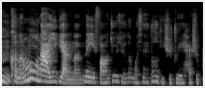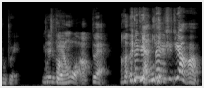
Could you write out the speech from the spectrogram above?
可能木讷一点的那一方就会觉得我现在到底是追还是不追？你在点我？对，但是但是是这样啊，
